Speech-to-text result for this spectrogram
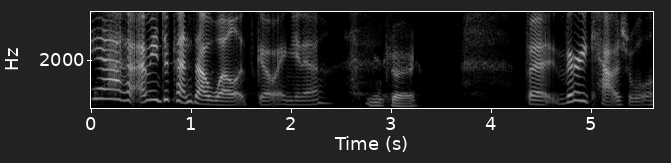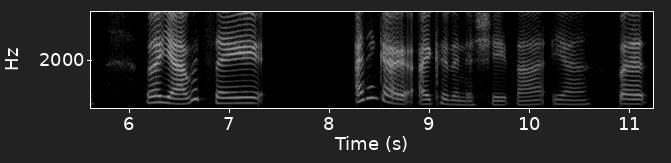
Yeah, I mean depends how well it's going, you know. Okay. But very casual. But yeah, I would say I think I I could initiate that, yeah. But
